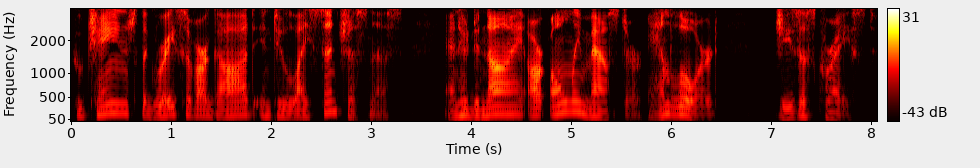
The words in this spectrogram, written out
who change the grace of our God into licentiousness, and who deny our only Master and Lord, Jesus Christ.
